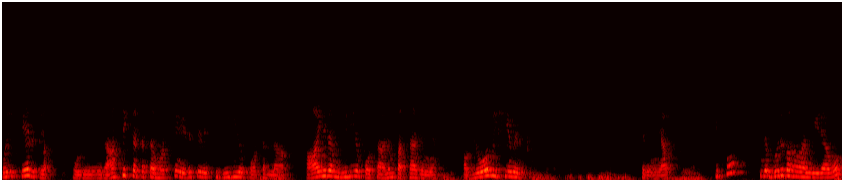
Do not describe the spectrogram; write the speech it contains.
போயிட்டே இருக்கலாம். ஒரு ராசி கட்டத்தை மட்டும் எடுத்து வச்சு வீடியோ போட்டோம்னா ஆயிரம் வீடியோ போட்டாலும் பத்தாதுங்க. அவ்வளோ விஷயம் இருக்கு. சரிங்களா? இப்போ இந்த குரு பகவான் வீடாவும்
